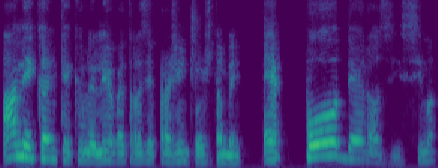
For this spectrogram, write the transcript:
A mecânica que o Lele vai trazer para a gente hoje também é poderosíssima,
